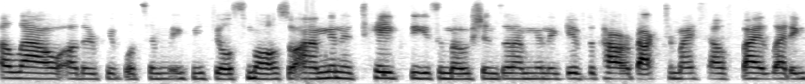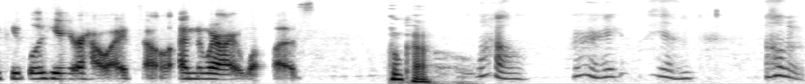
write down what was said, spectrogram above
allow other people to make me feel small so i'm going to take these emotions and i'm going to give the power back to myself by letting people hear how i felt and where i was okay. Wow. All right, man. Um,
